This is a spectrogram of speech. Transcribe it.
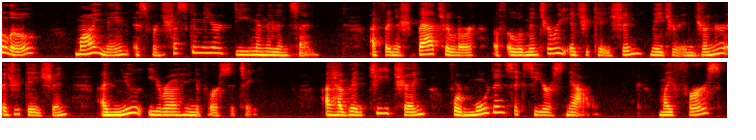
Hello, my name is Francesca Mir D. Manalinsan. I finished Bachelor of Elementary Education, major in General Education at New Era University. I have been teaching for more than six years now. My first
